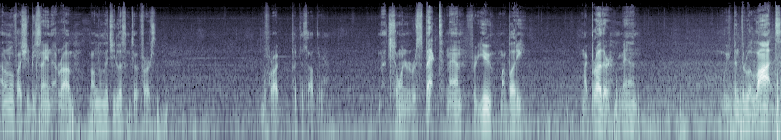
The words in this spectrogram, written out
I don't know if I should be saying that, Rob. I'm gonna let you listen to it first before I put this out there. That's showing respect, man, for you, my buddy, my brother, man. We've been through a lot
